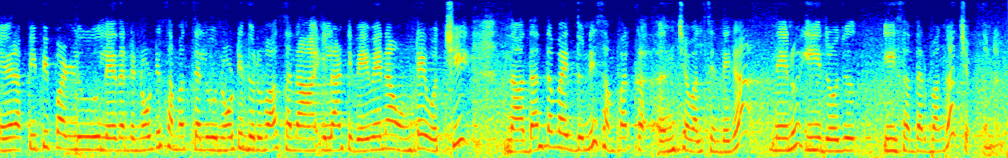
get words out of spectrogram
ఏమైనా పిపి పళ్ళు లేదంటే నోటి సమస్యలు నోటి దుర్వాసన ఇలాంటివి ఏవైనా ఉంటే వచ్చి నా దంత వైద్యుని సంపర్కించవలసిందిగా నేను ఈరోజు ఈ సందర్భంగా చెప్తున్నాను.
